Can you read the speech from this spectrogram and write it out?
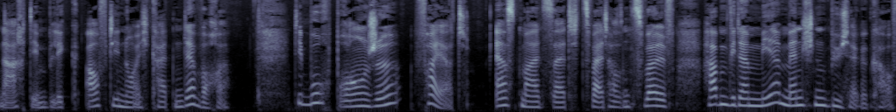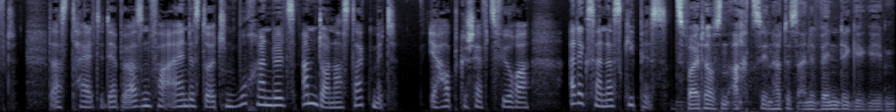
nach dem Blick auf die Neuigkeiten der Woche. Die Buchbranche feiert. Erstmals seit 2012 haben wieder mehr Menschen Bücher gekauft. Das teilte der Börsenverein des deutschen Buchhandels am Donnerstag mit. Ihr Hauptgeschäftsführer Alexander Skipis. 2018 hat es eine Wende gegeben.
